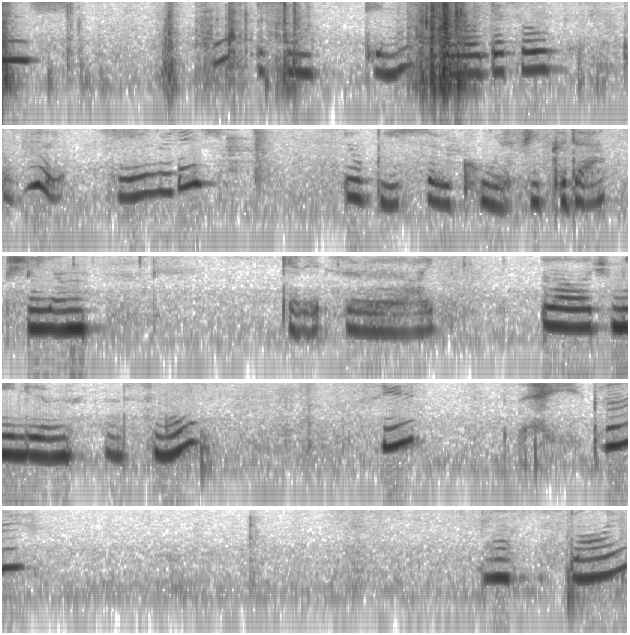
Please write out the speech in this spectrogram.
is. Oh, this off, so I guess I'll review it. Here it is. It would be so cool if you could actually um get it so like large, medium, and small. See it? There you go. That's the slime.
